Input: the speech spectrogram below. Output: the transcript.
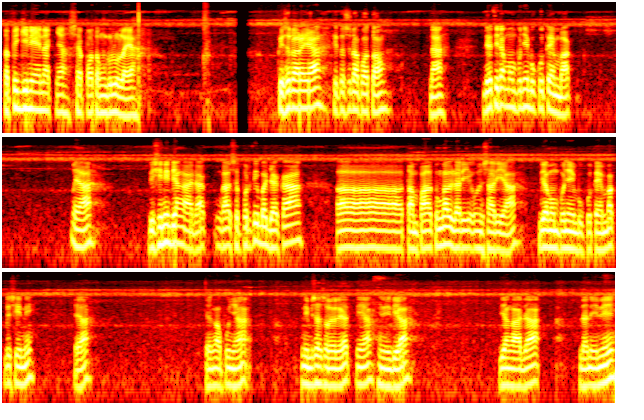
Tapi gini enaknya saya potong dulu lah ya. Oke saudara ya kita sudah potong. Nah dia tidak mempunyai buku tembak. Ya di sini dia nggak ada nggak seperti bajaka uh, tampal tunggal dari unsaria. Dia mempunyai buku tembak di sini ya. Dia nggak punya ini bisa saudara lihat ya ini dia dia nggak ada dan ini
